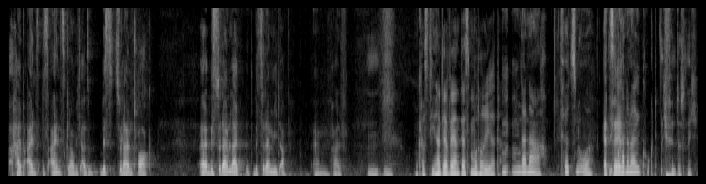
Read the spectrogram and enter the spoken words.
halb eins bis eins, glaube ich. Also bis zu deinem Talk. Äh, bis zu deinem Leit bis zu deinem Meetup, ähm, Ralf. Und Christine hat ja währenddessen moderiert. Mm, Danach, 14 Uhr. Erzähl. Gerade mal geguckt. Ich finde es nicht.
